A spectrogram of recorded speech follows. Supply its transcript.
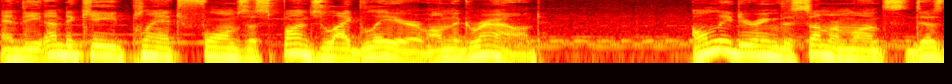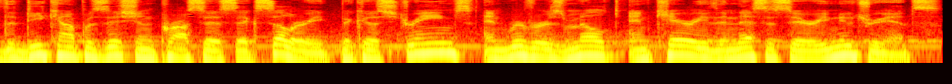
and the undecayed plant forms a sponge-like layer on the ground. Only during the summer months does the decomposition process accelerate because streams and rivers melt and carry the necessary nutrients.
